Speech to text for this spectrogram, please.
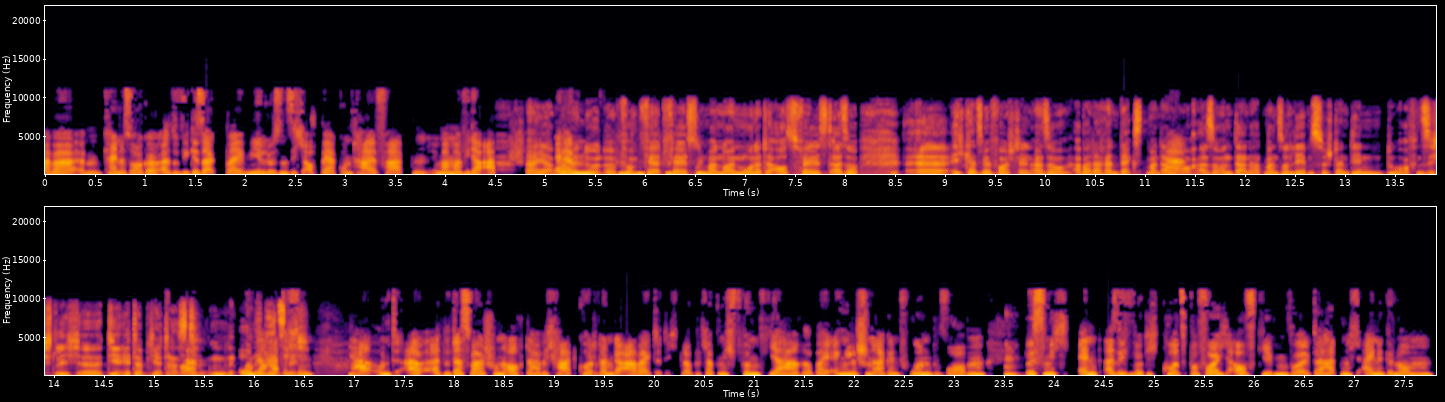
Aber ähm, keine Sorge. Also wie gesagt, bei mir lösen sich auch Berg- und Talfahrten immer mal wieder ab. Ah ja, aber ähm, wenn du äh, vom Pferd fällst und mal neun Monate ausfällst, also äh, ich kann es mir vorstellen. Also aber daran wächst man dann ja. auch. Also und dann hat man so einen Lebenszustand, den du offensichtlich äh, dir etabliert hast. Ja. Ohne und geht's nicht. Ein, ja, und äh, also das war schon auch, da habe ich hardcore dran gearbeitet. Ich glaube, ich habe mich fünf Jahre bei englischen Agenturen beworben, hm. bis mich end, also ich wirklich kurz bevor ich aufgeben wollte, hat mich eine genommen.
